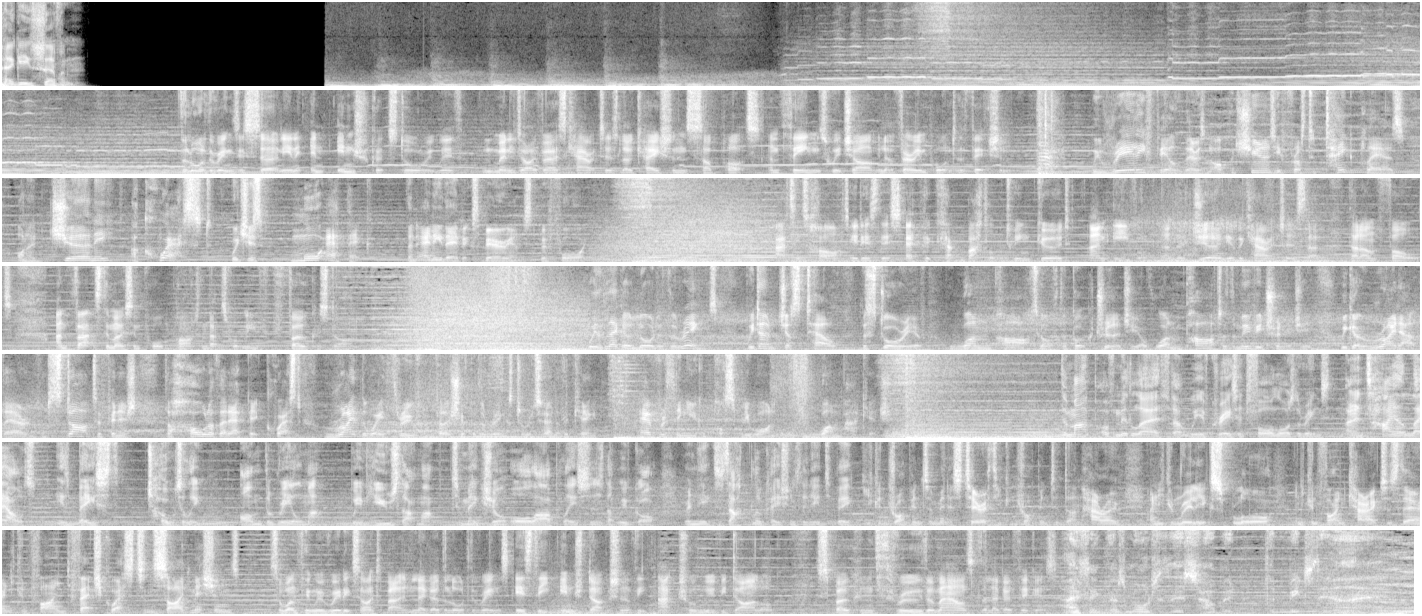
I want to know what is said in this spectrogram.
Peggy 7. The Lord of the Rings is certainly an, an, intricate story with many diverse characters, locations, subplots, and themes which are, you know, very important to the fiction. We really feel that there is an opportunity for us to take players on a journey, a quest, which is more epic than any they've experienced before. At its heart, it is this epic battle between good and evil and the journey of the characters that, that unfolds. And that's the most important part, and that's what we've focused on. With LEGO Lord of the Rings, we don't just tell the story of one part of the book trilogy, of one part of the movie trilogy. We go right out there and from start to finish, the whole of that epic quest, right the way through from Fellowship of the Rings to Return of the King. Everything you could possibly want in one package. The map of Middle-earth that we've created for Lord of the Rings, an entire layout is based totally on the real map we've used that map to make sure all our places that we've got are in the exact locations they need to be. You can drop into Minas Tirith, you can drop into Dunharrow, and you can really explore, and you can find characters there, and you can find fetch quests and side missions. So one thing we're really excited about in LEGO The Lord of the Rings is the introduction of the actual movie dialogue spoken through the mouths of the LEGO figures. I think there's more to this Hobbit than meets the eye.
